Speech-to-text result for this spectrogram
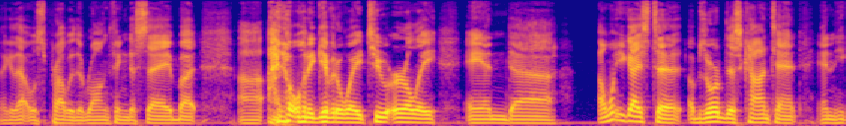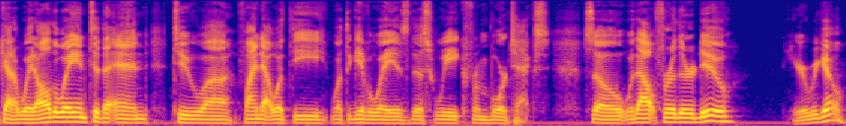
Like that was probably the wrong thing to say but uh, i don't want to give it away too early and uh, I want you guys to absorb this content, and you got to wait all the way into the end to uh, find out what the what the giveaway is this week from Vortex. So, without further ado, here we go.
